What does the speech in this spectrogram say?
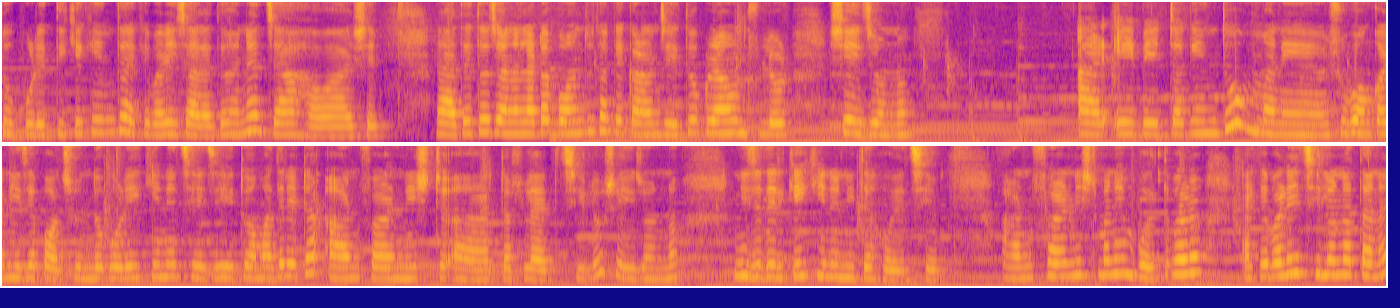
দুপুরের দিকে কিন্তু একেবারেই চালাতে হয় না, যা হাওয়া আসে। রাতে তো জানালাটা বন্ধ থাকে, কারণ যেহেতু গ্রাউন্ড ফ্লোর সেই জন্য। আর এই বেডটা কিন্তু মানে শুভঙ্কর নিজে পছন্দ করেই কিনেছে, যেহেতু আমাদের এটা আনফার্নিশড একটা ফ্ল্যাট ছিল, সেই জন্য নিজেদেরকেই কিনে নিতে হয়েছে। আনফার্নিশড মানে বলতে পারো একেবারেই ছিল না তা না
